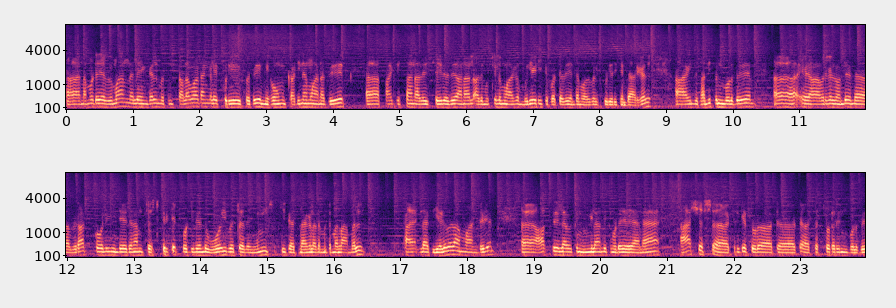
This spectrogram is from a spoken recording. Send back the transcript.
ஆஹ், நம்முடைய விமான நிலையங்கள் மற்றும் தளவாடங்களை குறிவைப்பது மிகவும் கடினமானது. ஆஹ், பாகிஸ்தான் அதை செய்தது ஆனால் அது முற்றிலுமாக முறியடிக்கப்பட்டது என்றும் அவர்கள் கூறியிருக்கின்றார்கள். ஆஹ், இந்த சந்திப்பின் பொழுது ஆஹ், அவர்கள் வந்து இந்த விராட் கோலி இன்றைய தினம் டெஸ்ட் கிரிக்கெட் போட்டியிலிருந்து ஓய்வு பெற்றதையும் சுட்டிக்காட்டினார்கள். அது மட்டுமல்லாமல் ஆயிரத்தி தொள்ளாயிரத்தி எழுபதாம் ஆண்டு ஆஸ்திரேலியாவுக்கும் இங்கிலாந்துக்கும் இடையேயான ஆஷஸ் கிரிக்கெட் டெஸ்ட் தொடரின் பொழுது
